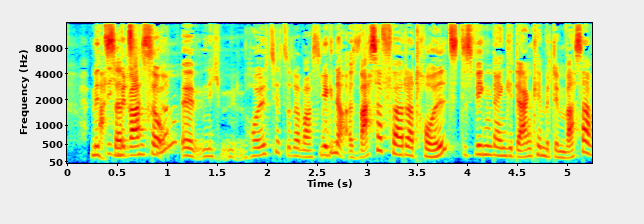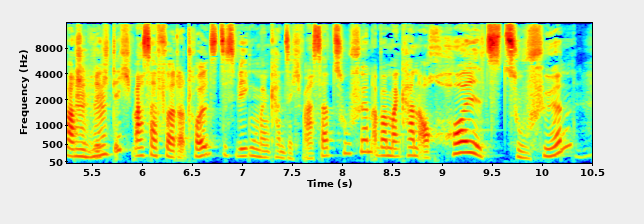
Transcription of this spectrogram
mit, Wasser, mit Wasser äh, nicht mit Holz jetzt oder Wasser? Ja, genau. Also Wasser fördert Holz. Deswegen dein Gedanke mit dem Wasser war schon mhm. richtig. Wasser fördert Holz. Deswegen man kann sich Wasser zuführen, aber man kann auch Holz zuführen. Mhm.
